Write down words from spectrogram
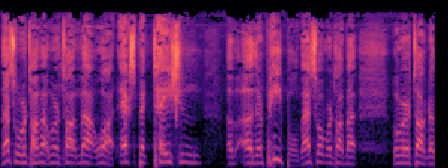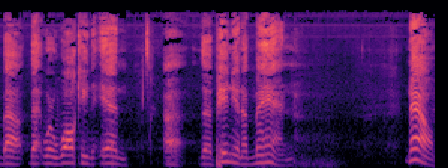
that's what we're talking about. We're talking about what? Expectation of other people. That's what we're talking about when we're talking about that we're walking in uh, the opinion of man. Now,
